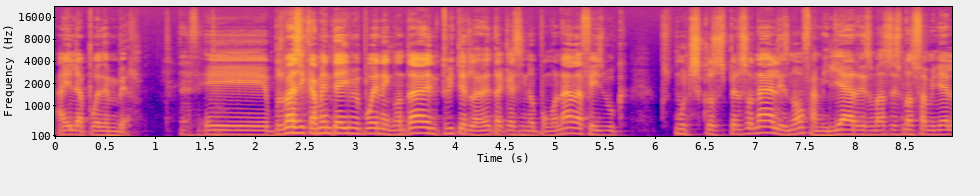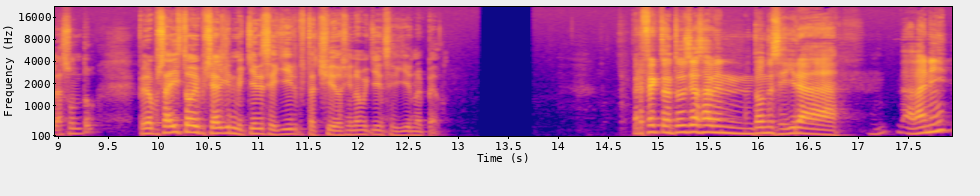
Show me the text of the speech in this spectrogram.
ahí la pueden ver. Perfecto. Eh, pues básicamente ahí me pueden encontrar. En Twitter, la neta, casi no pongo nada. Facebook, pues muchas cosas personales, ¿no? Familiares, más, es más familiar el asunto. Pero pues ahí estoy. pues, si alguien me quiere seguir, pues está chido. Si no me quieren seguir, no hay pedo. Perfecto, entonces ya saben dónde seguir a, a Dani.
